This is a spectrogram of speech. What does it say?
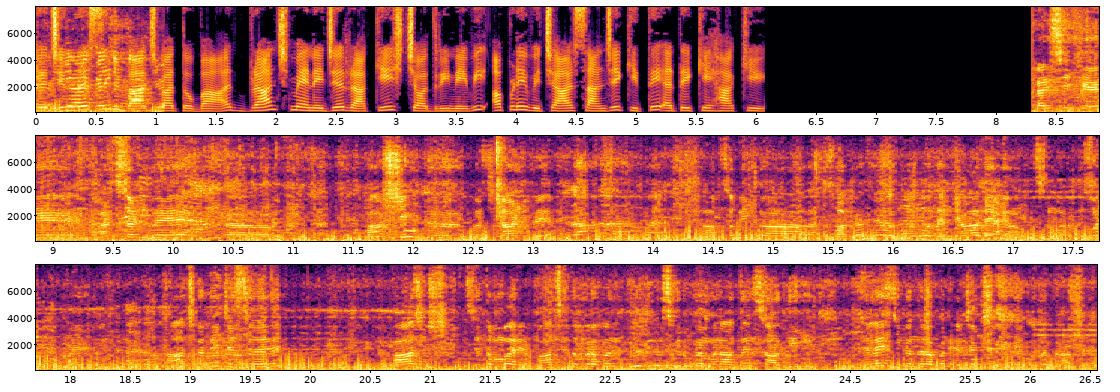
ਰਜਿੰਦਰ ਸਿੰਘ ਬਾਜਵਾ ਤੋਂ ਬਾਅਦ ਬ੍ਰਾਂਚ ਮੈਨੇਜਰ ਰਾਕੇਸ਼ ਚੌਧਰੀ ਨੇ ਵੀ ਆਪਣੇ ਵਿਚਾਰ वार्षिक वर्षगांठ पे। आप सभी का स्वागत है और बहुत बहुत धन्यवाद है कि आपको समारोह में आज का दिन जैसे पाँच सितंबर है पाँच सितंबर अपन गुरु दिवस के रूप में मनाते हैं, साथ ही एल आई सी के अंदर अपन एजेंट के रूप में मनाते हैं।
